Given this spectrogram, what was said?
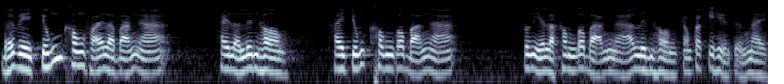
bởi vì chúng không phải là bản ngã hay là linh hồn, hay chúng không có bản ngã có nghĩa là không có bản ngã linh hồn trong các cái hiện tượng này.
